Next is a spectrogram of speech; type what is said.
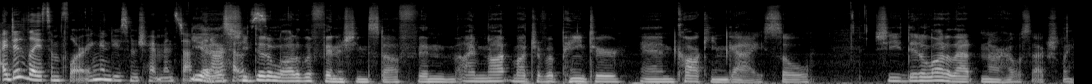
I did lay some flooring and do some trim and stuff yes, in our house. she did a lot of the finishing stuff, and I'm not much of a painter and caulking guy, so she did a lot of that in our house actually.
